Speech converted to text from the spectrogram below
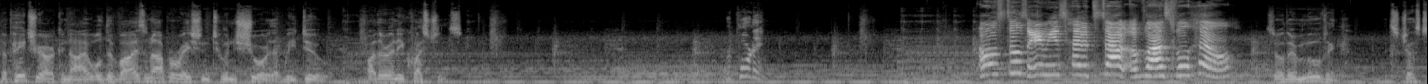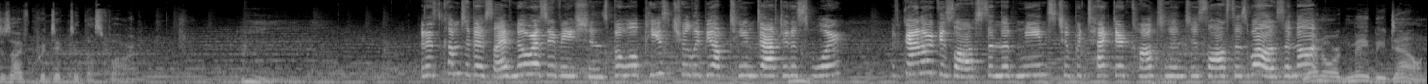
The Patriarch and I will devise an operation to ensure that we do. Are there any questions? Reporting! Alistel's army is headed south of Laswell Hill. So they're moving. It's just as I've predicted thus far. Hmm. It has come to this, I have no reservations, but will peace truly be obtained after this hmm. war? If is lost, then the means to protect their continent is lost as well, is it not? Granorg may be down,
